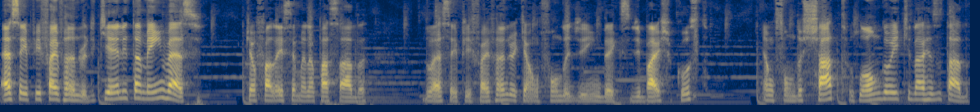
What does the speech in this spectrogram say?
S&P 500, que ele também investe, que eu falei semana passada do S&P 500, que é um fundo de index de baixo custo. É um fundo chato, longo e que dá resultado.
